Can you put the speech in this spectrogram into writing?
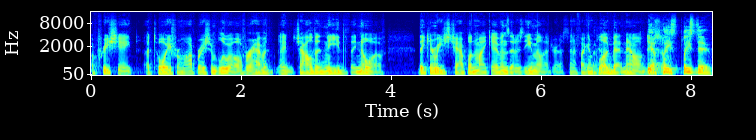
appreciate a toy from Operation Blue Elf or have a, a child in need that they know of, they can reach Chaplain Mike Evans at his email address. And if I can plug that now, I'll do Yeah, so. please, please do.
